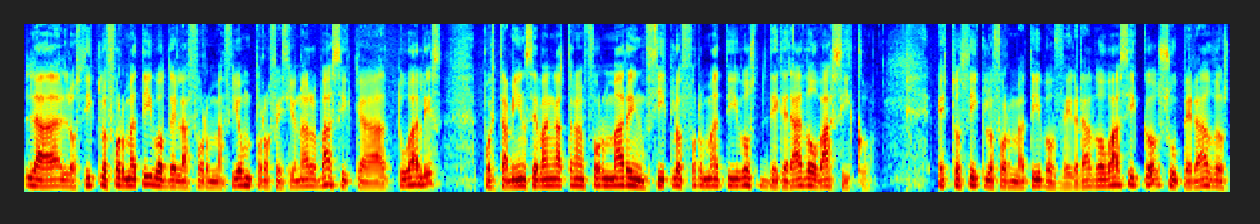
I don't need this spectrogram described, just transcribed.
los, ciclos formativos de la formación profesional básica actuales, pues también se van a transformar en ciclos formativos de grado básico. Estos ciclos formativos de grado básico, superados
